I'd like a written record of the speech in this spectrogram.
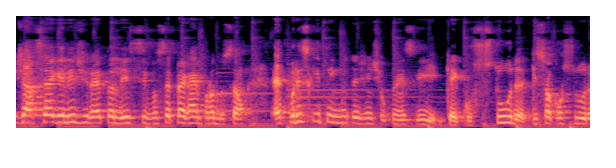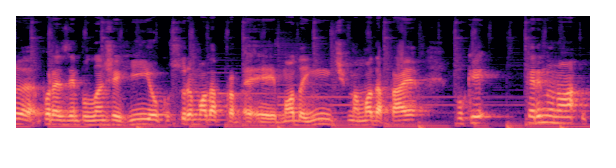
já segue ali direto ali, se você pegar em produção. É por isso que tem muita gente que eu conheço que, que é costura, que só costura, por exemplo, lingerie ou costura moda, é, é, moda íntima, moda praia, porque, querendo ou não,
